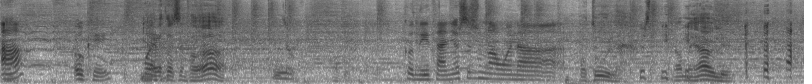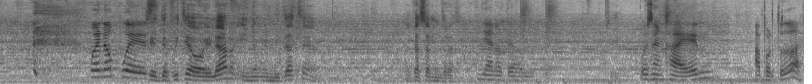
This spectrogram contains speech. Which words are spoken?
Ah, ok. ¿Y ahora estás enfadada? No. Ok. con 10 años es una buena... Postura. No me hable. Bueno, pues ¿Que te fuiste a bailar y no me invitaste? A casa no entras. ya no te hablo. Sí. Pues en Jaén, a por todas,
